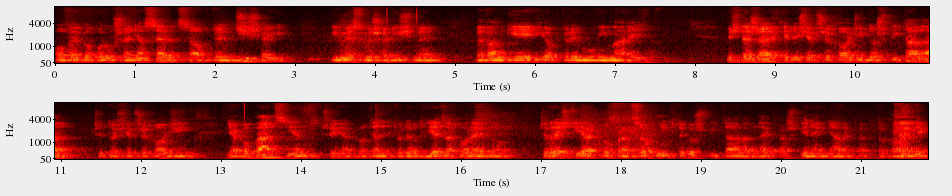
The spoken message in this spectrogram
owego poruszenia serca, o którym dzisiaj i my słyszeliśmy w Ewangelii, o którym mówi Maryja. Myślę, że kiedy się przychodzi do szpitala, czy to się przychodzi jako pacjent, czy jako ten, który odwiedza chorego, czy wreszcie jako pracownik tego szpitala, lekarz, pielęgniarka, ktokolwiek,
